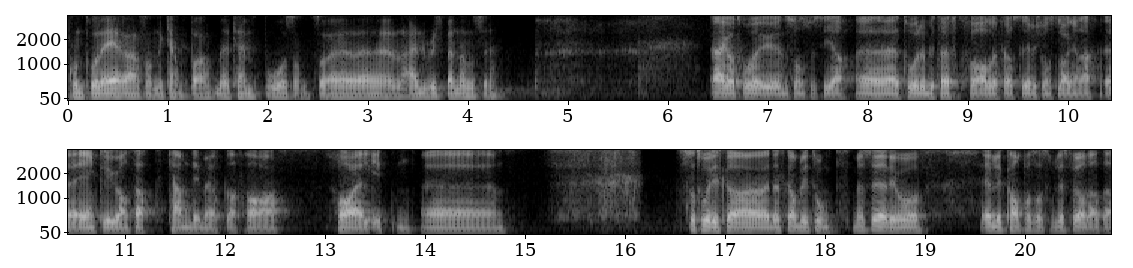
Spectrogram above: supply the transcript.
kontrollere sånne kamper med tempo og sånt. Så eh, nei, det blir spennende å se. Jeg tror jeg, sånn som du sier, eh, jeg tror det blir tøft for alle førstedivisjonslagene der. eh, Egentlig uansett hvem de møter fra, fra eliten. Eh, Så tror jeg de skal, det skal bli tungt. Men så er det jo er det litt kamper som skal spilles før dette.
